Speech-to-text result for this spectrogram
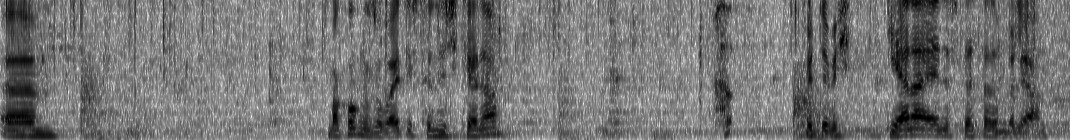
Ähm, mal gucken, soweit ich sie nicht kenne. Könnt ihr mich gerne eines Besseren belehren.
